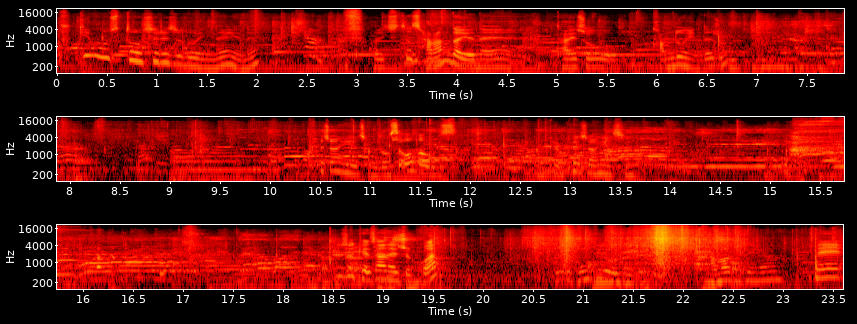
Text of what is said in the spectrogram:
쿠키몬스터 시리즈도 있네 얘네. 아니, 진짜 잘한다 얘네. 다이소 감동인데 좀. 표정이 점점 썩어가고 있어. 남편 표정이 지금. 수수 계산해 줄 거야? 담아주세요. 네.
